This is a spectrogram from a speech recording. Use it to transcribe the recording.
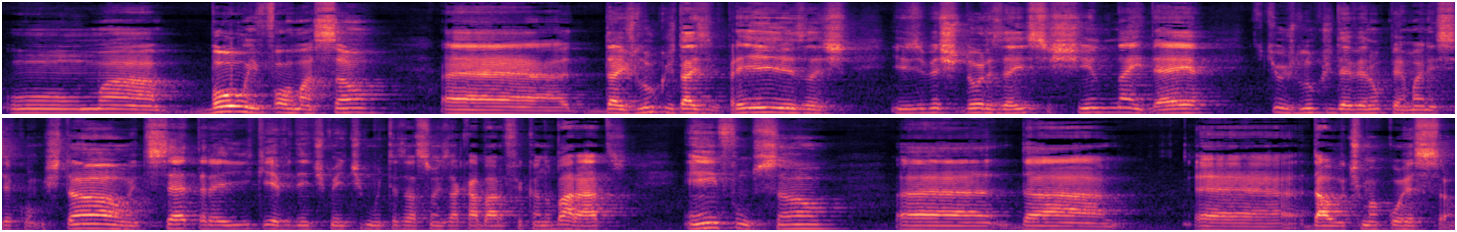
uma boa informação é, das lucros das empresas e os investidores aí insistindo na ideia que os lucros deverão permanecer como estão, etc. E que, evidentemente, muitas ações acabaram ficando baratas em função uh, da, uh, da última correção.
